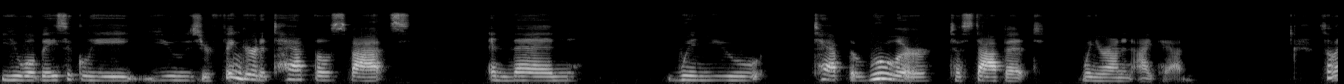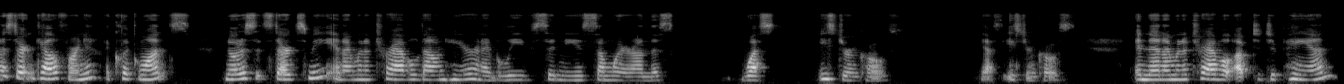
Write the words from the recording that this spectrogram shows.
you will basically use your finger to tap those spots and then when you tap the ruler to stop it when you're on an iPad. So I'm going to start in California. I click once. Notice it starts me and I'm going to travel down here and I believe Sydney is somewhere on this west eastern coast. Yes, eastern coast. And then I'm going to travel up to Japan.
